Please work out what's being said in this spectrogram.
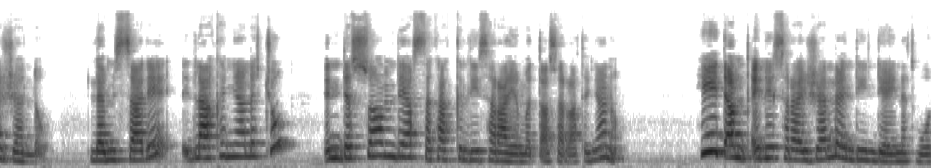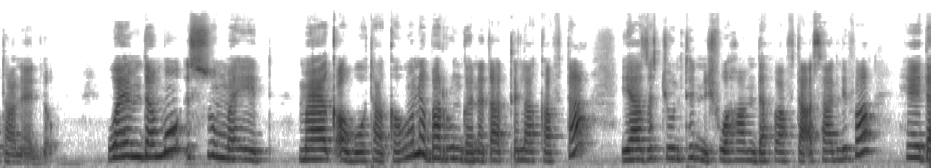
ይዣለሁ። ለምሳሌ ላከኝ ያለችው እንደሷም እንዲያስተካክል ሊሰራ የመጣ ሰራተኛ ነው። ሂድ አምጣ፣ እኔ ስራ ይዣለሁ፣ እንዲህ እንዲህ አይነት ቦታ ነው ያለው። ወይም ደግሞ እሱም መሄድ ማያውቀው ቦታ ከሆነ በሩን ገነጣጥላ ከፍታ የያዘችውን ትንሽ ውሃም ደፋፍታ አሳልፋ ሄዳ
